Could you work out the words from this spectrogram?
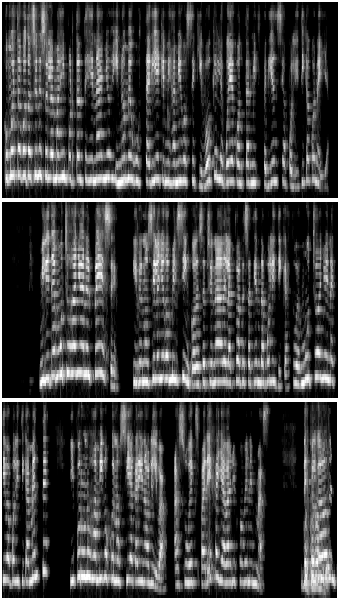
Como estas votaciones son las más importantes en años y no me gustaría que mis amigos se equivoquen, les voy a contar mi experiencia política con ella. Milité muchos años en el PS y renuncié el año 2005, decepcionada del actuar de esa tienda política. Estuve muchos años inactiva políticamente y por unos amigos conocí a Karina Oliva, a su expareja y a varios jóvenes más. Descolgados del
